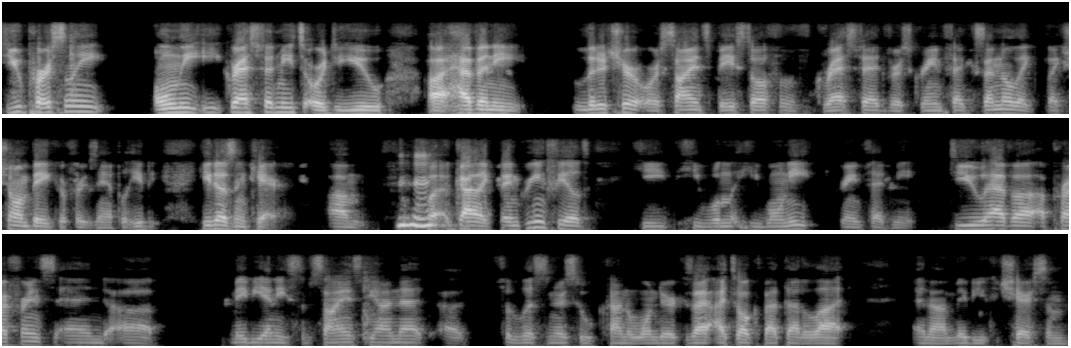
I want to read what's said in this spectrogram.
do you personally only eat grass-fed meats, or do you uh, have any literature or science based off of grass-fed versus grain-fed? Because I know, like like Shawn Baker, for example, he he doesn't care. Um, Mhm. but a guy like Ben Greenfield, he he will he won't eat grain-fed meat. Do you have a, a preference and uh, maybe any some science behind that uh, for the listeners who kind of wonder? Because I, I talk about that a lot, and uh, maybe you could share some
